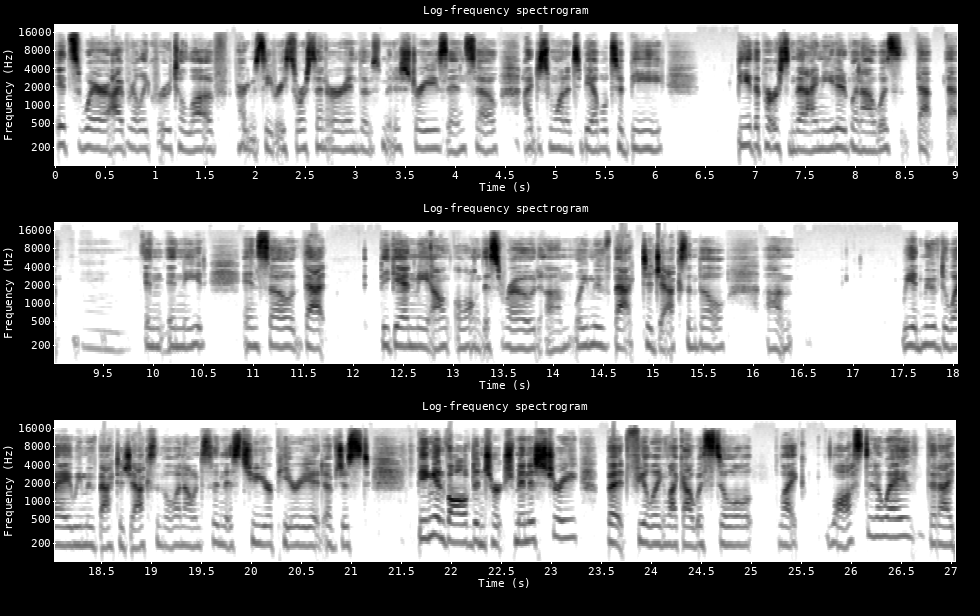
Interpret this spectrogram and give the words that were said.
it's where I really grew to love Pregnancy Resource Center and those ministries. And so I just wanted to be able to be be the person that I needed when I was that that mm. in, in need. And so that began me along this road. Um, we moved back to Jacksonville um, we had moved away. We moved back to Jacksonville, and I was in this two year period of just being involved in church ministry, but feeling like I was still like lost in a way that I,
